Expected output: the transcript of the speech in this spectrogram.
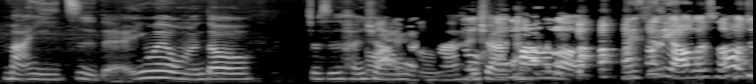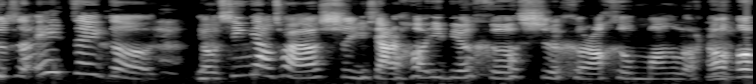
蛮一致的欸，因为我们都就是很喜欢玩嘛，很喜欢都喝懵了。每次聊的时候就是，哎，这个有新料出来要试一下，然后一边喝试喝，然后喝懵了，然后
